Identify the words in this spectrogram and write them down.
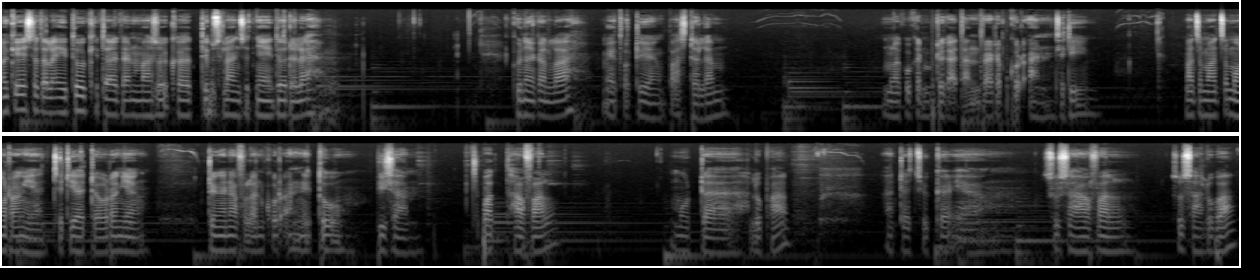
Oke, setelah itu kita akan masuk ke tips selanjutnya itu adalah gunakanlah metode yang pas dalam melakukan pendekatan terhadap Quran. Jadi macam-macam orang ya. Jadi ada orang yang dengan hafalan Quran itu bisa cepat hafal, mudah lupa. Ada juga yang susah hafal, susah lupa.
